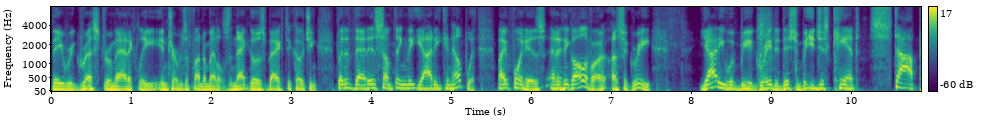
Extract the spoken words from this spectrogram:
they regressed dramatically in terms of fundamentals, and that goes back to coaching. But that is something that Yadi can help with. My point is, and I think all of us agree. Yadi would be a great addition, but you just can't stop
